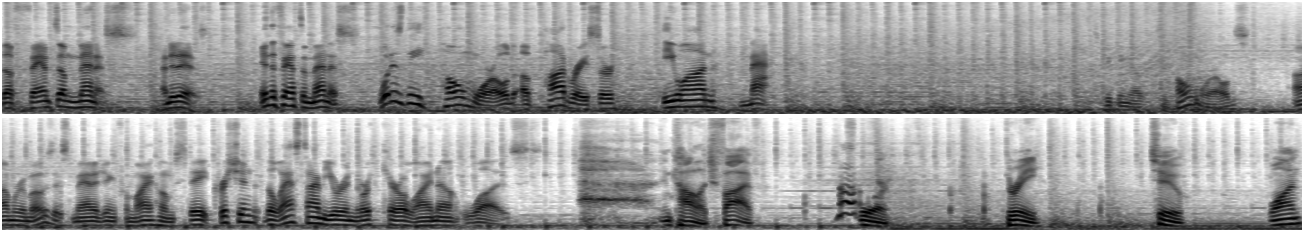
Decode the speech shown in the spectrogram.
The Phantom Menace. And it is In The Phantom Menace, what is the home world of pod racer Elan Mak? Speaking of home worlds, I'm Rue Moses, managing from my home state. Kristian, the last time you were in North Carolina was. In college. Five, four, three, two, one.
